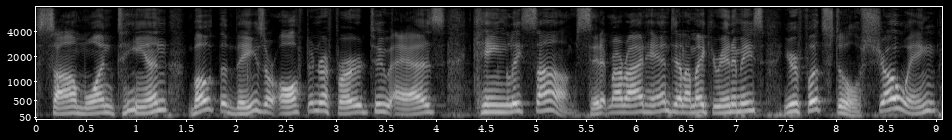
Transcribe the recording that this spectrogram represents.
Psalm 110. Both of these are often referred to as kingly psalms. Sit at my right hand till I make your enemies your footstool, showing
